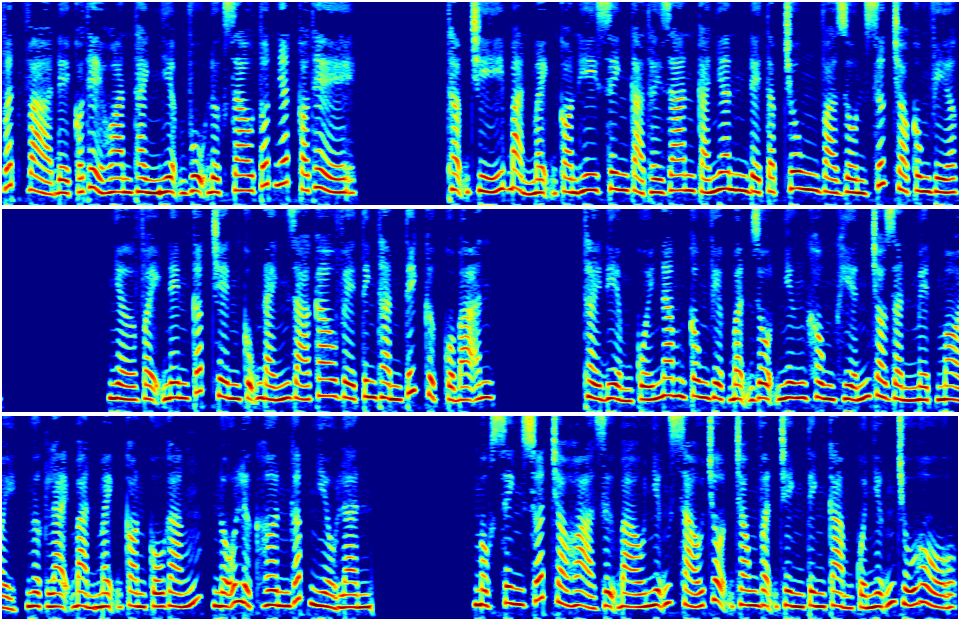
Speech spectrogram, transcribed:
Vất vả để có thể hoàn thành nhiệm vụ được giao tốt nhất có thể. Thậm chí bản mệnh còn hy sinh cả thời gian cá nhân để tập trung và dồn sức cho công việc. Nhờ vậy nên cấp trên cũng đánh giá cao về tinh thần tích cực của bạn. Thời điểm cuối năm công việc bận rộn nhưng không khiến cho dần mệt mỏi, ngược lại bản mệnh còn cố gắng, nỗ lực hơn gấp nhiều lần. Mộc sinh xuất cho hỏa dự báo những xáo trộn trong vận trình tình cảm của những chú hổ.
